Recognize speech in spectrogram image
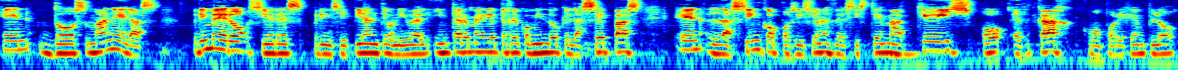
en dos maneras. Primero, si eres principiante o nivel intermedio, te recomiendo que la sepas en las cinco posiciones del sistema Cage o EDCAG, como por ejemplo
